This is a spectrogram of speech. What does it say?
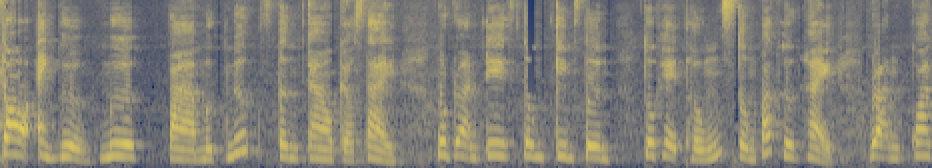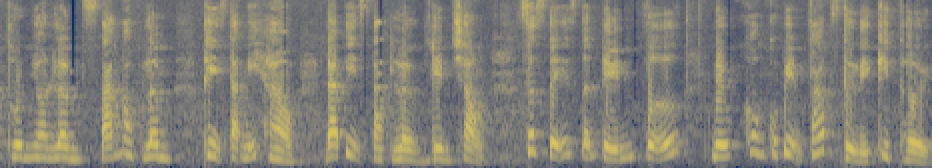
Do ảnh hưởng mưa và mực nước dâng cao kéo dài, một đoạn đê sông Kim Sơn thuộc hệ thống sông Bắc Hương Hải, đoạn qua thôn Nho Lâm, xã Ngọc Lâm, thị xã Mỹ Hào đã bị sạt lở nghiêm trọng, rất dễ dẫn đến vỡ nếu không có biện pháp xử lý kịp thời.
